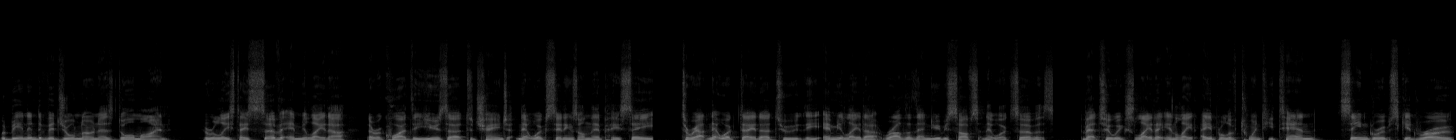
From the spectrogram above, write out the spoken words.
would be an individual known as Dormine, who released a server emulator that required the user to change network settings on their PC to route network data to the emulator rather than Ubisoft's network servers. About two weeks later, in late April of 2010, scene group Skid Row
